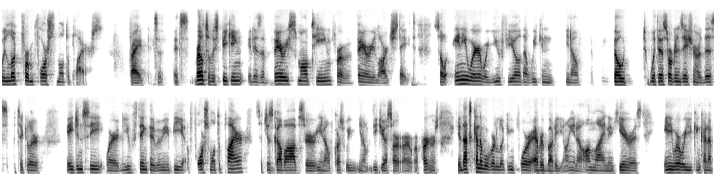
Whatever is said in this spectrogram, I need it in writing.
we look for force multipliers, right? It's a, it's relatively speaking, it is a very small team for a very large state. So anywhere where you feel that we can, you know, if we go to- with this organization or this particular agency where you think that we may be a force multiplier, such as GovOps or, you know, of course, we, you know, DGS are our, our partners. And that's kind of what we're looking for everybody, on you know, online and here is anywhere where you can kind of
